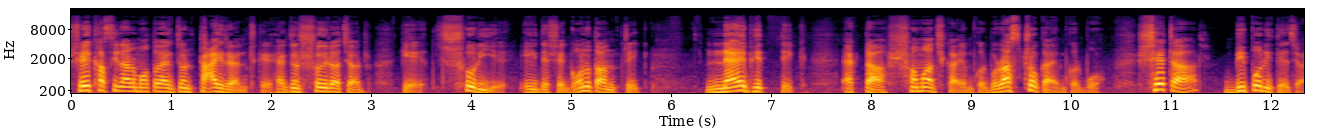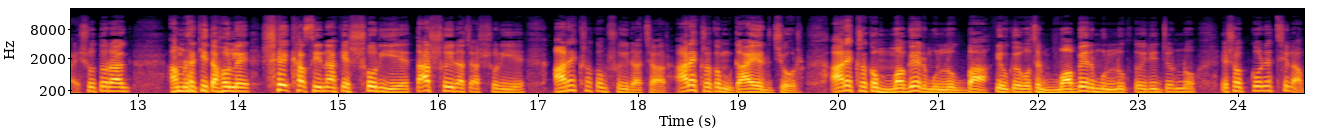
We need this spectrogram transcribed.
শেখ হাসিনার মতো একজন টাইর্যান্টকে একজন স্বৈরাচারকে সরিয়ে এই দেশে গণতান্ত্রিক, ন্যায়ভিত্তিক একটা সমাজ কায়েম করব, রাষ্ট্র কায়েম করব, সেটার বিপরীতে যায়। সুতরাং আমরা কি তাহলে শেখ হাসিনাকে সরিয়ে, তার স্বৈরাচার সরিয়ে আরেক রকম স্বৈরাচার, আরেক রকম গায়ের জোর, আরেক রকম মগের মুল্লুক বা কেউ কেউ বলছেন মবের মুল্লুক তৈরির জন্য এসব করেছিলাম।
